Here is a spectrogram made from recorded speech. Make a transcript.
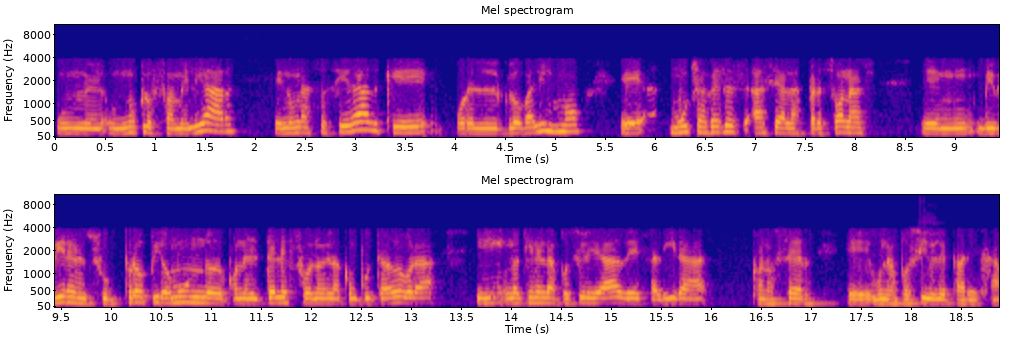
un, núcleo familiar en una sociedad que por el globalismo eh, muchas veces hace a las personas em, vivir en su propio mundo con el teléfono, en la computadora y no tienen la posibilidad de salir a conocer eh, una posible pareja.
